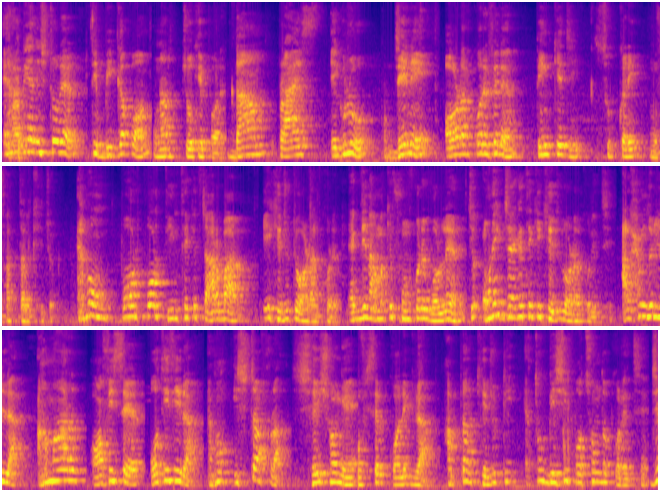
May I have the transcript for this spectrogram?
অ্যারাবিয়ান স্টোরের একটি বিজ্ঞাপন ওনার চোখে পড়ে। দাম প্রাইস এগুলো জেনে অর্ডার করে ফেলেন তিন কেজি সুক্কারি মুফাত্তাল খেজুর। এবং পরপর তিন থেকে চারবার এই খেজুরটি অর্ডার করে। একদিন আমাকে ফোন করে বললেন যে, অনেক জায়গা থেকে খেজুর অর্ডার করেছি। আলহামদুলিল্লাহ, আমার অফিসের অতিথিরা এবং স্টাফরা সেই সঙ্গে অফিসের কলিগরা আপনার খেজুরটি এত বেশি পছন্দ করেছে যে,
